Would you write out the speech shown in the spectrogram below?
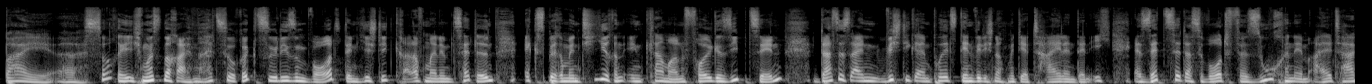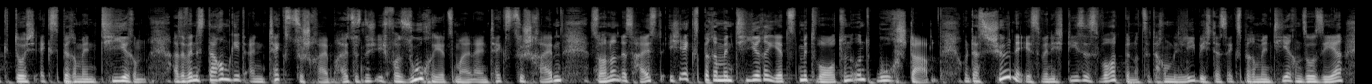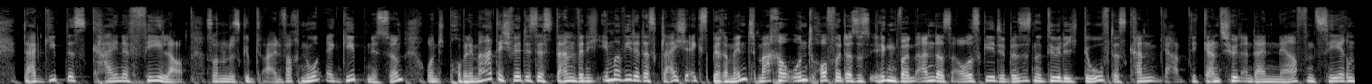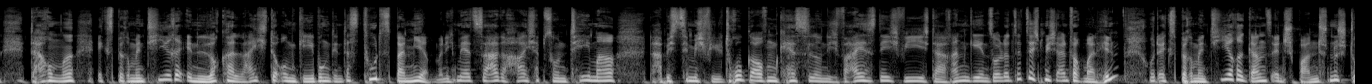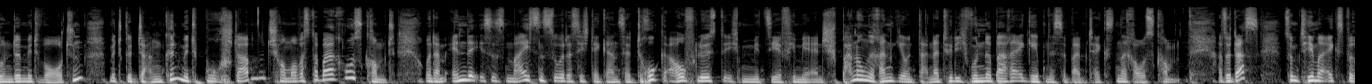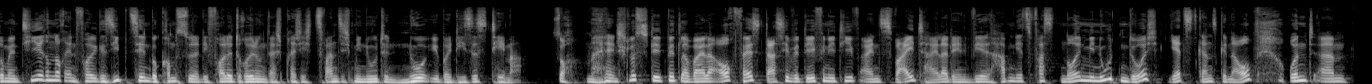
Wobei, äh, sorry, ich muss noch einmal zurück zu diesem Wort, denn hier steht gerade auf meinem Zettel experimentieren in Klammern Folge 17. Das ist ein wichtiger Impuls, den will ich noch mit dir teilen, denn ich ersetze das Wort versuchen im Alltag durch experimentieren. Also wenn es darum geht, einen Text zu schreiben, heißt es nicht, ich versuche jetzt mal einen Text zu schreiben, sondern es heißt, ich experimentiere jetzt mit Worten und Buchstaben. Und das Schöne ist, wenn ich dieses Wort benutze, darum liebe ich das Experimentieren so sehr, da gibt es keine Fehler, sondern es gibt einfach nur Ergebnisse. Und problematisch wird es erst dann, wenn ich immer wieder das gleiche Experiment mache und hoffe, dass es irgendwann anders ausgeht. Das ist natürlich doof. Das kann ja ganz schön an deinen Nerven zehren. Darum ne, experimentiere in locker leichter Umgebung, denn das tut es bei mir. Wenn ich mir jetzt sage, ha, ich habe so ein Thema, da habe ich ziemlich viel Druck auf dem Kessel und ich weiß nicht, wie ich da rangehen soll, dann setze ich mich einfach mal hin und experimentiere ganz entspannt eine Stunde mit Worten, mit Gedanken, mit Buchstaben und schau mal, was dabei rauskommt. Und am Ende ist es meistens so, dass sich der ganze Druck auflöst, ich mit sehr viel mehr Entspannung rangehe und dann natürlich wunderbare Ergebnisse beim Texten rauskommen. Also das zum Thema Experimentieren noch in Folge 17 bekommst du da die volle Dröhnung, da spreche ich 20 Minuten nur über dieses Thema. So, mein Entschluss steht mittlerweile auch fest. Das hier wird definitiv ein Zweiteiler, denn wir haben jetzt fast neun Minuten durch, jetzt ganz genau. Und ähm,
